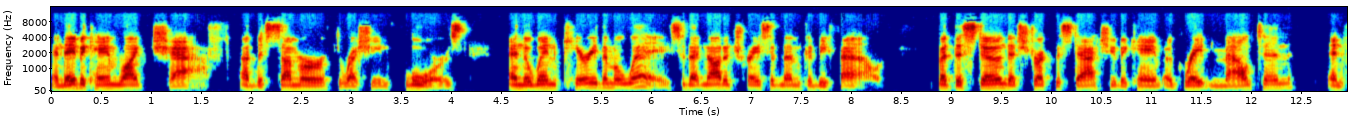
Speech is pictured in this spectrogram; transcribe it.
and they became like chaff of the summer threshing floors. And the wind carried them away, so that not a trace of them could be found. But the stone that struck the statue became a great mountain and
